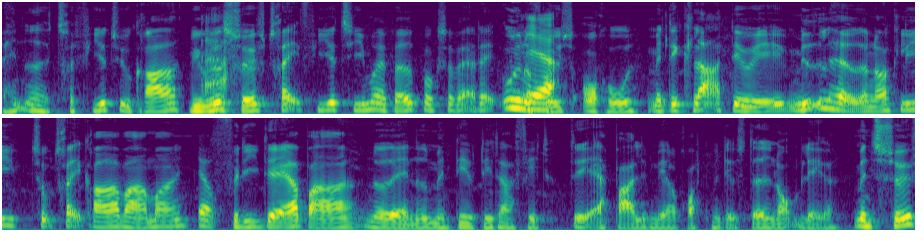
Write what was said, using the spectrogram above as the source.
vandet er 3-24 grader. Vi er ude Ja. at surfe 3-4 timer i badebukser hver dag, uden at Ja. fryse overhovedet. Men det er klart, det er jo i Middelhavet er nok lige 2-3 grader varmere, ikke? Jo. Fordi det er bare noget andet, men det er jo det, der er fedt. Det er bare lidt mere råt, men det er jo stadig enormt lækkert. Men surf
